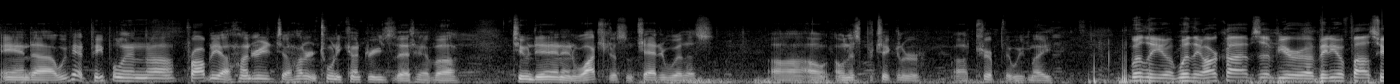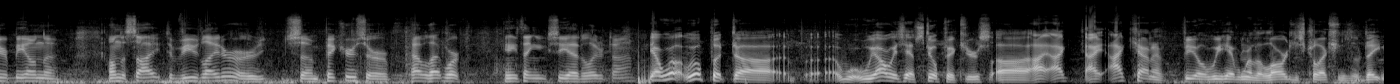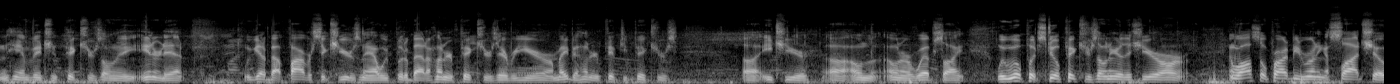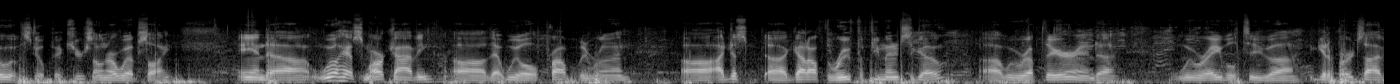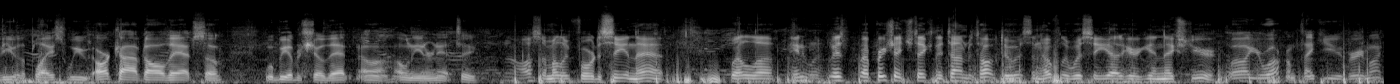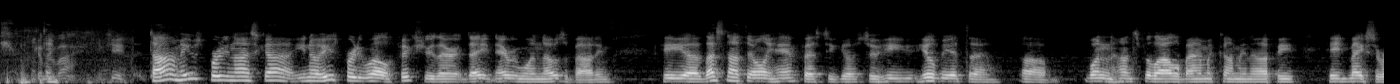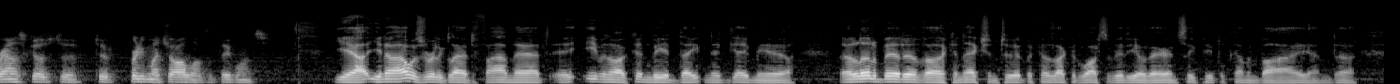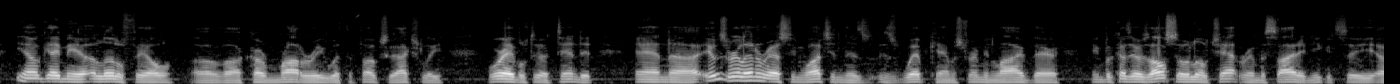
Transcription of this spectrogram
And uh, we've had people in uh, probably 100 to 120 countries that have uh, tuned in and watched us and chatted with us uh, on, on this particular uh, trip that we've made. Will the will the archives of your uh, video files here be on the on the site to view later, or some pictures, or how will that work? Anything you can see at a later time? Yeah, we'll we'll put. Uh, we always have still pictures. Uh, I I, I kind of feel we have one of the largest collections of Dayton Hamvention pictures on the internet. We've got about five or six years now. We put about 100 pictures every year, or maybe 150 pictures. Uh, each year uh, on on our website. We will put still pictures on here this year, our, and we'll also probably be running a slideshow of still pictures on our website. And uh, we'll have some archiving uh, that we'll probably run. Uh, I just uh, got off the roof a few minutes ago. We were up there and we were able to get a bird's eye view of the place. We archived all that, so we'll be able to show that on the internet too. Awesome. I look forward to seeing that. Well, uh, anyway, I appreciate you taking the time to talk to us, and hopefully we'll see you out here again next year. Well, you're welcome. Thank you very much for coming by. Thank you. Tom, he was a pretty nice guy. You know, he's pretty well a fixture there at Dayton. Everyone knows about him. He uh, that's not the only Hamfest he goes to. He he'll be at the uh, one in Huntsville, Alabama coming up. He he makes the rounds, goes to to pretty much all of the big ones. Yeah, you know, I was really glad to find that. Even though I couldn't be at Dayton, it gave me a, a little bit of a connection to it because I could watch the video there and see people coming by, and uh, you know, gave me a, little feel of uh, camaraderie with the folks who actually were able to attend it. And uh, it was real interesting watching his, his webcam streaming live there, and because there was also a little chat room beside it, and you could see.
